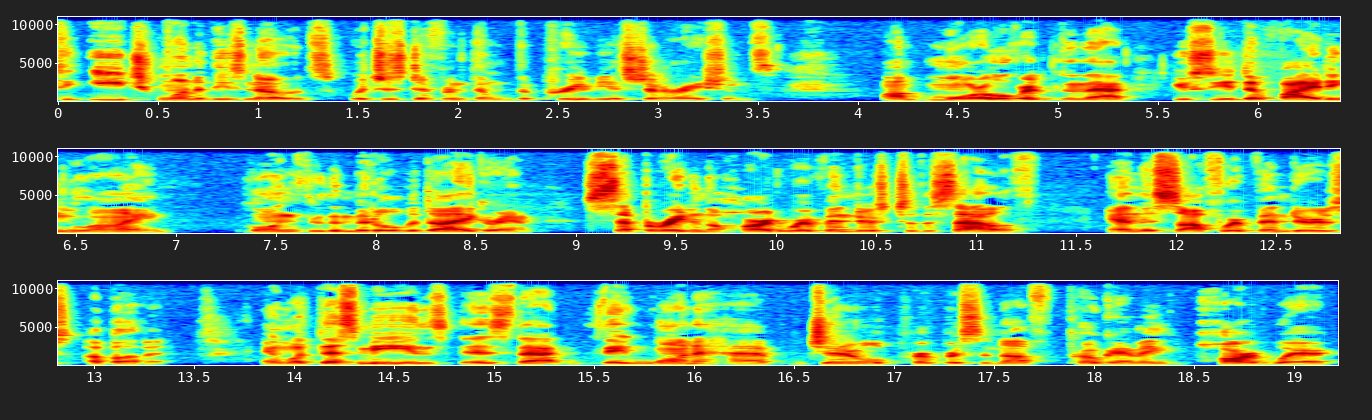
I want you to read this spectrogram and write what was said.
to each one of these nodes, which is different than the previous generations. Um, moreover than that, you see a dividing line going through the middle of the diagram, separating the hardware vendors to the south and the software vendors above it. And what this means is that they want to have general purpose enough programming hardware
